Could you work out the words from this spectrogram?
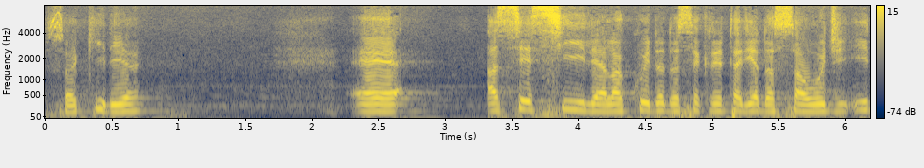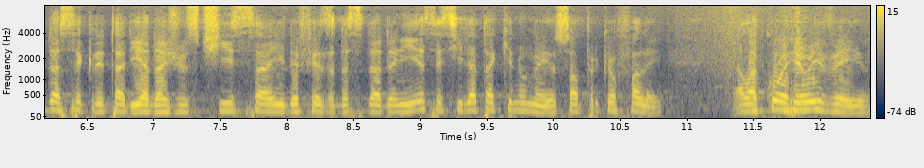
Só queria. É, a Cecília, ela cuida da Secretaria da Saúde e da Secretaria da Justiça e Defesa da Cidadania. A Cecília está aqui no meio, só porque eu falei. Ela correu e veio.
